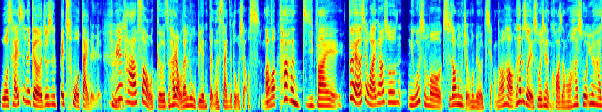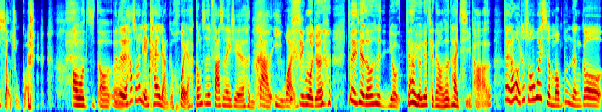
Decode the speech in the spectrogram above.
我才是那个就是被错待的人，因为他放我鸽子，他让我在路边等了三个多小时，然后、哦、他很鸡掰哎，对，而且我还跟他说，你为什么迟到那么久都没有讲？然后好，他那时候也说一些很夸张话，他说因为他是小主管。哦，我知道，对对对，他说他连开了两个会啊，公司发生了一些很大的意外。行，我觉得这一切都是有，加上有一些前男友真的太奇葩了。对，然后我就说为什么不能够？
